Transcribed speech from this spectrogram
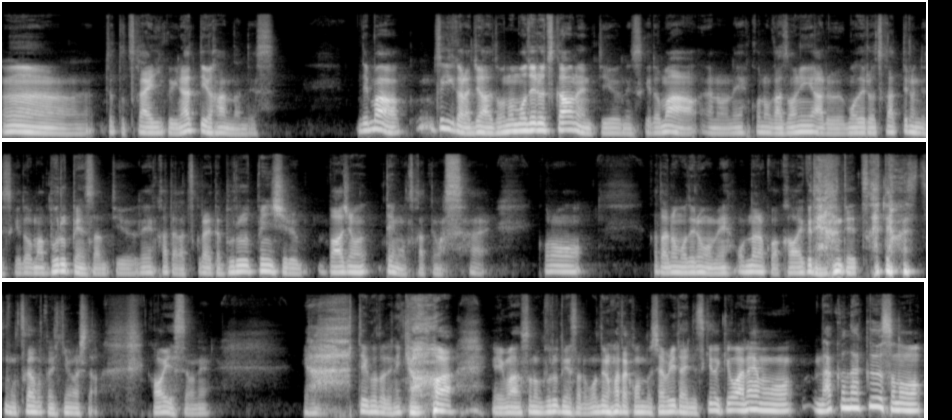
うん、ちょっと使いにくいなっていう判断です。で、まあ、次からじゃあどのモデル使うねんっていうんですけど、まあ、あのね、この画像にあるモデルを使ってるんですけど、まあ、ブルペンさんっていうね、方が作られたブルーペンシルバージョン10を使ってます。はい。この方のモデルもね、女の子は可愛くてるんで使ってます。もう使うことに決めました。可愛いですよね。いやー、ということでね、今日は、えー、まあそのブルーペンさんのモデルまた今度喋りたいんですけど、今日はね、もう泣く泣くその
